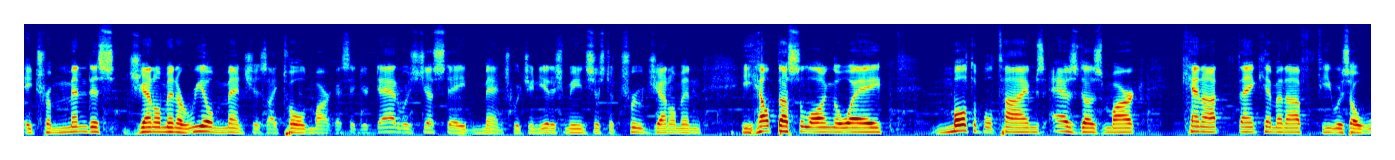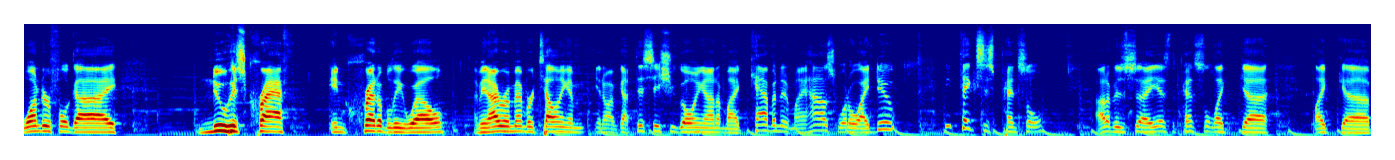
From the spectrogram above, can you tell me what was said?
a tremendous gentleman, a real mensch, as I told Mark. I said, Your dad was just a mensch, which in Yiddish means just a true gentleman. He helped us along the way multiple times, as does Mark. Cannot thank him enough. He was a wonderful guy, knew his craft incredibly well. I mean, I remember telling him, you know, I've got this issue going on at my cabinet at my house. What do I do? He takes his pencil out of his, uh, he has the pencil like, uh, like uh,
